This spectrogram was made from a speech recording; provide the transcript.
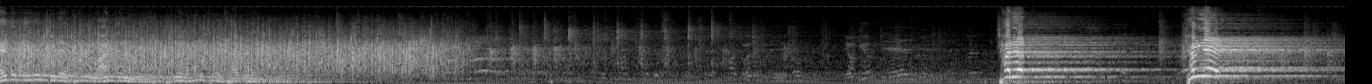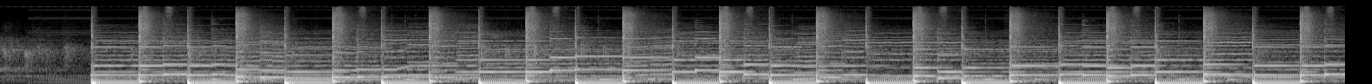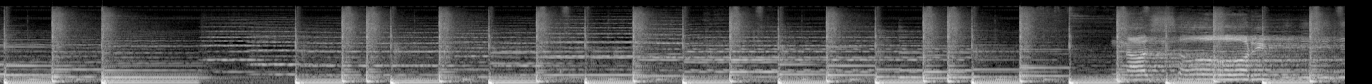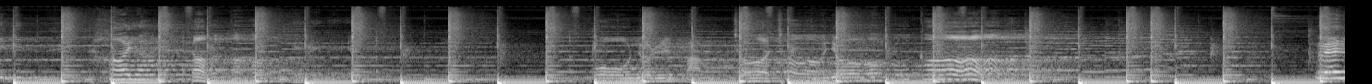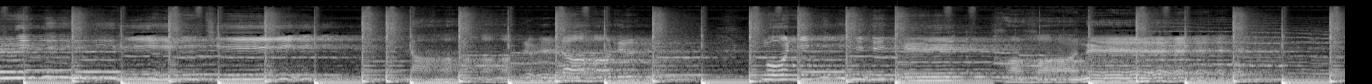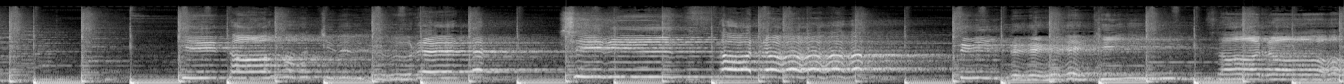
애들이 이런 노래 부르면 안 되는데 이걸 한 소리 다 부르는데 차렷! 경례! 낯설이 하얀 땅에 오늘 밤저 처녀가 웬일인지? 나를 나를 못 잊게 하네 사람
